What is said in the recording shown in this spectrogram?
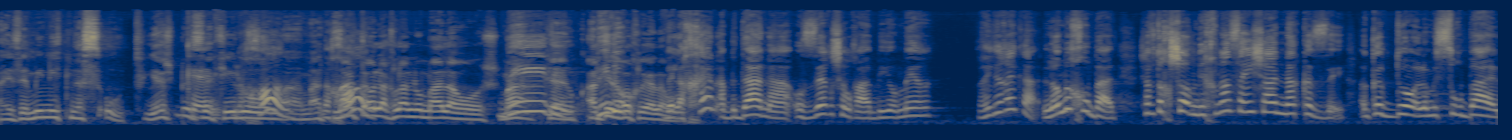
איזה מין התנשאות. יש בזה כן, כאילו, נכון, מה, נכון. מה אתה הולך לנו מעל הראש? בדיוק, כן, אל בדיוק. תדרוך לי על הראש. ולכן עבדן, העוזר של רבי, אומר, רגע, רגע, לא מכובד. עכשיו תחשוב, נכנס האיש הענק הזה, הגדול, המסורבל,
